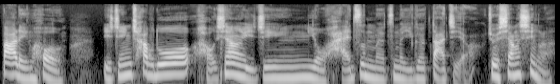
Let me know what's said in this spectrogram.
八零后，已经差不多，好像已经有孩子么这么一个大姐啊，就相信了。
